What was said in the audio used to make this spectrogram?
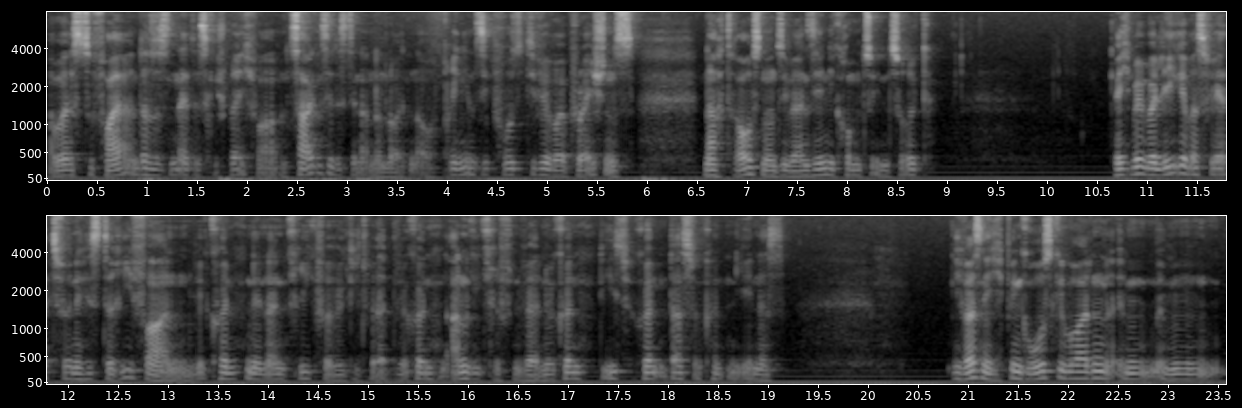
aber es zu feiern, dass es ein nettes Gespräch war. Und sagen Sie das den anderen Leuten auch. Bringen Sie positive Vibrations nach draußen und Sie werden sehen, die kommen zu Ihnen zurück. Wenn ich mir überlege, was wir jetzt für eine Hysterie fahren, wir könnten in einen Krieg verwickelt werden, wir könnten angegriffen werden, wir könnten dies, wir könnten das, wir könnten jenes. Ich weiß nicht, ich bin groß geworden im, im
